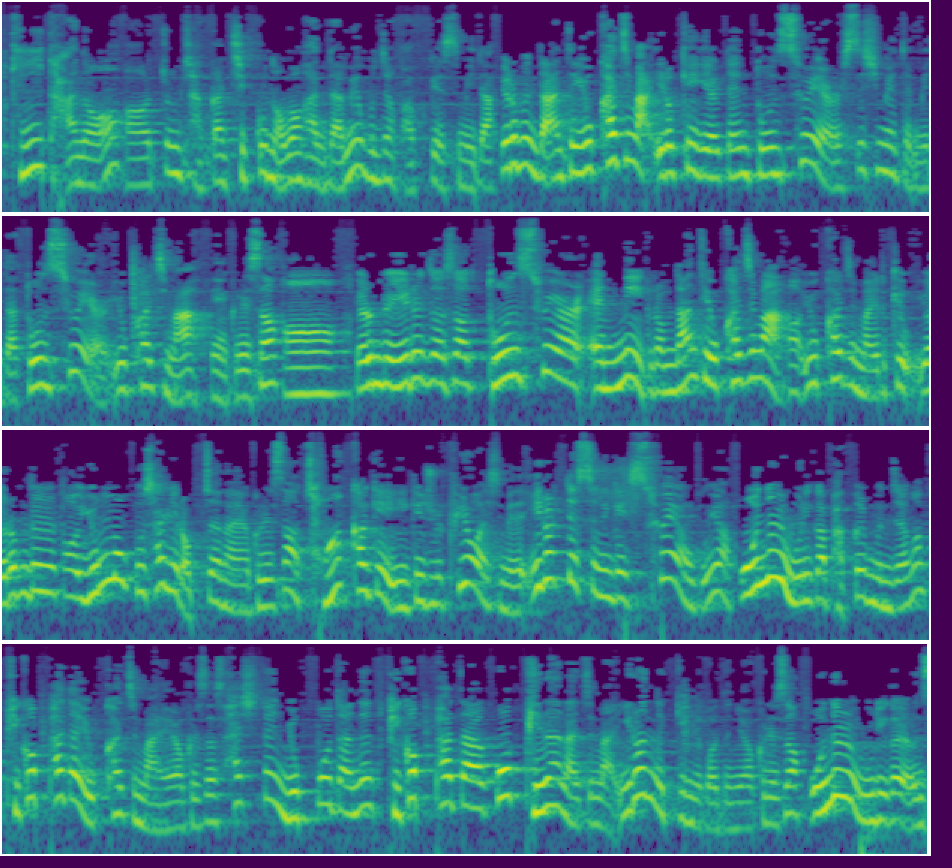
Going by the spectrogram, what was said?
이두 단어 어, 좀 잠깐 짚고 넘어간 다음에 문장 바꾸겠습니다. 여러분 나한테 욕하지 마 이렇게 얘기할 때는 don't swear 쓰시면 됩니다. don't swear 욕하지 마. 예, 그래서 어, 여러분들 예를 들어서 don't swear at me 그럼 나한테 욕하지 마. 어, 욕하지 마. 이렇게 여러분들 어, 욕 먹고 살 일 없잖아요. 그래서 정확하게 얘기해 줄 필요가 있습니다. 이럴 때 쓰는 게 swear고요. 오늘 우리가 바꿀 문장은 비겁하다 욕하지 마예요. 그래서 사실은 욕보다는 비겁하다고 비난하지 마 이런 느낌이거든요. 그래서 오늘 우리가 연습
